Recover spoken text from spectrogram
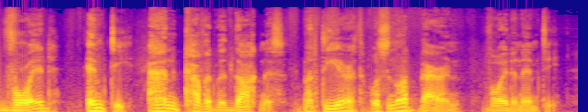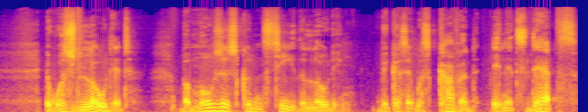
void, empty, and covered with darkness. But the earth was not barren, void, and empty. It was loaded, but Moses couldn't see the loading because it was covered in its depths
